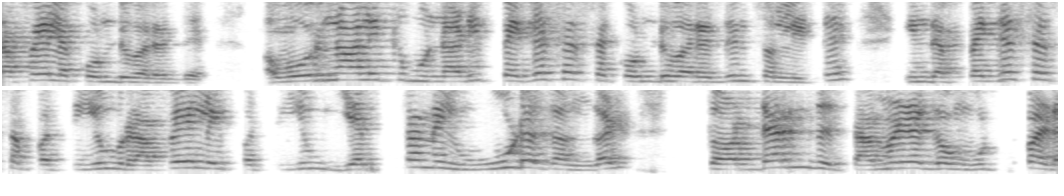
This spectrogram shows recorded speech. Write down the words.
ரஃபேல கொண்டு வர்றது. ஒரு நாளைக்கு முன்னாடி பெகசஸ கொண்டு வர்றதுன்னு சொல்லிட்டு இந்த பெகசஸ பத்தியும் ரஃபேலை பத்தியும் எத்தனை ஊடகங்கள் தொடர்ந்து தமிழகம் உட்பட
